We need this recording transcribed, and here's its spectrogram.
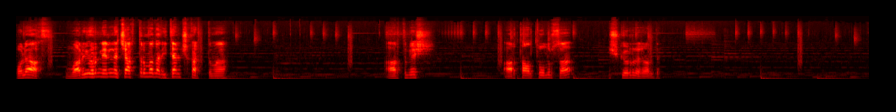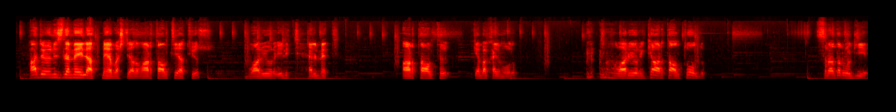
Polax. Warrior'un eline çaktırmadan item çıkarttım ha. Artı 5. Artı 6 olursa iş görür herhalde. Hadi ön izlemeyle atmaya başlayalım. Artı 6'ya atıyoruz. Warrior Elite Helmet. artı 6. Gel bakayım oğlum. Warrior'unki artı 6 oldu. Sırada Rogi'ye.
